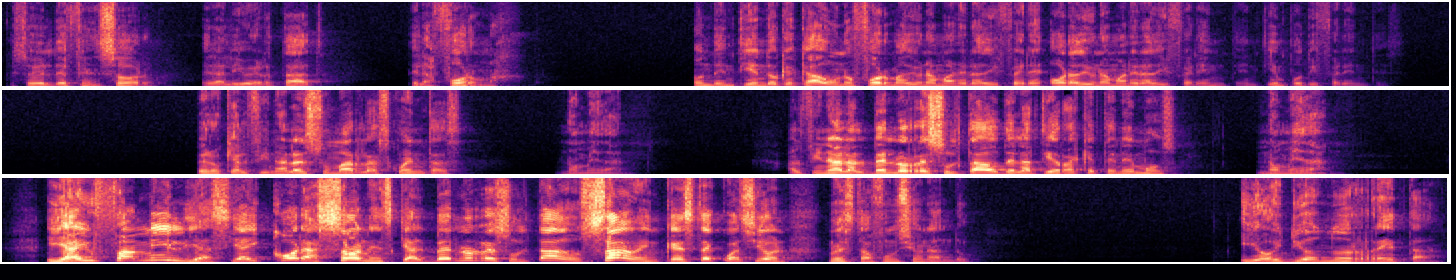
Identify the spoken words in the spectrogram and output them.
que soy el defensor de la libertad, de la forma, donde entiendo que cada uno forma de una manera diferente, ora de una manera diferente, en tiempos diferentes. Pero que al final al sumar las cuentas no me dan. Al final, al ver los resultados de la tierra que tenemos, no me dan. Y hay familias y hay corazones que al ver los resultados saben que esta ecuación no está funcionando. Y hoy Dios nos reta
